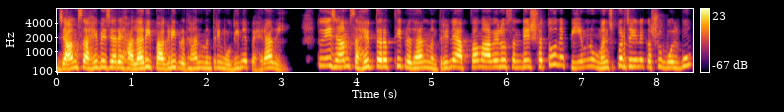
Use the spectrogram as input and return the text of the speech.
જામ સાહેબે જ્યારે હાલારી પાઘડી પ્રધાનમંત્રી મોદીને પહેરાવી, તો એ જામ સાહેબ તરફથી પ્રધાનમંત્રીને આપવામાં આવેલો સંદેશ હતો અને પીએમનું મંચ પર જઈને કશું બોલવું,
